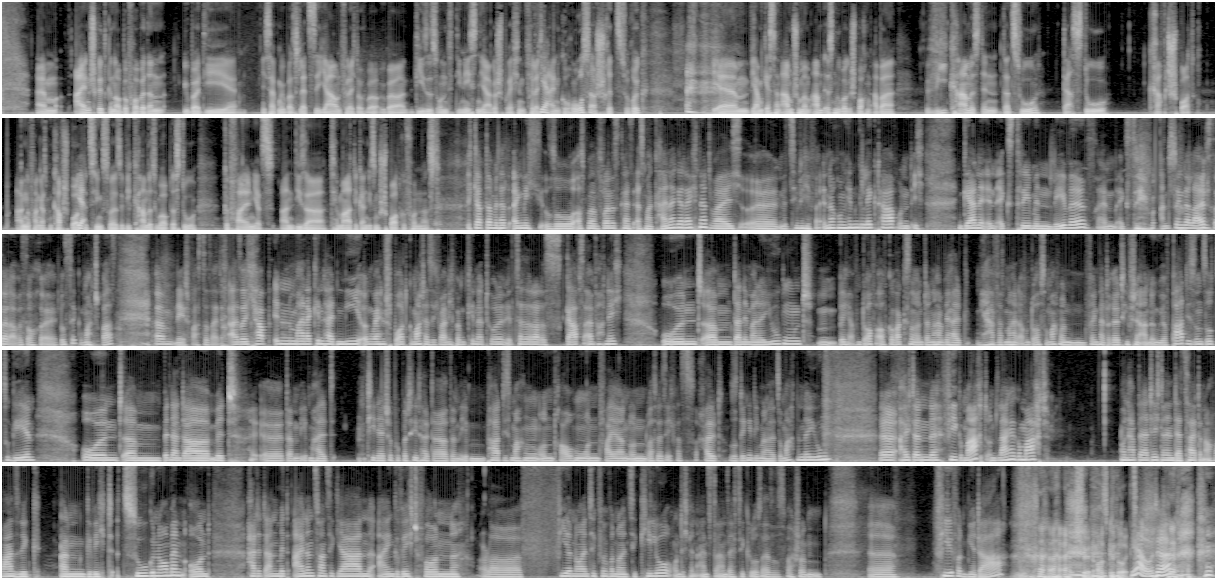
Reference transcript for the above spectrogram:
Ähm, ein Schritt, genau, bevor wir dann über die, ich sag mal, über das letzte Jahr und vielleicht auch über, über dieses und die nächsten Jahre sprechen, vielleicht ja. ein großer Schritt zurück. ähm, wir haben gestern Abend schon beim Abendessen drüber gesprochen, aber wie kam es denn dazu, dass du Kraftsport angefangen hast mit Kraftsport, ja. beziehungsweise wie kam das überhaupt, dass du Gefallen jetzt an dieser Thematik, an diesem Sport gefunden hast? Ich glaube, damit hat eigentlich so aus meinem Freundeskreis erstmal keiner gerechnet, weil ich äh, eine ziemliche Veränderung hingelegt habe und ich gerne in Extremen lebe. Das ist ein extrem anstrengender Lifestyle, aber ist auch äh, lustig und macht Spaß. Ähm, nee, Spaß zur Seite. Also ich habe in meiner Kindheit nie irgendwelchen Sport gemacht. Also ich war nicht beim Kinderturnen etc. Das gab es einfach nicht. Und ähm, dann in meiner Jugend bin ich auf dem Dorf aufgewachsen und dann haben wir halt, ja, was man halt auf dem Dorf so macht, man fängt halt relativ schnell an, irgendwie auf Partys und so zu gehen. Und ähm, bin dann da mit äh, dann eben halt Teenager-Pubertät halt da dann eben Partys machen und rauchen und feiern und was weiß ich was, halt so Dinge, die man halt so macht in der Jugend. Äh, habe ich dann äh, viel gemacht und lange gemacht und habe dann natürlich dann in der Zeit dann auch wahnsinnig an Gewicht zugenommen und hatte dann mit 21 Jahren ein Gewicht von äh, 94, 95 Kilo und ich bin 1,63 groß, also es war schon äh, viel von mir da. Schön ausgedrückt. ja, oder?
